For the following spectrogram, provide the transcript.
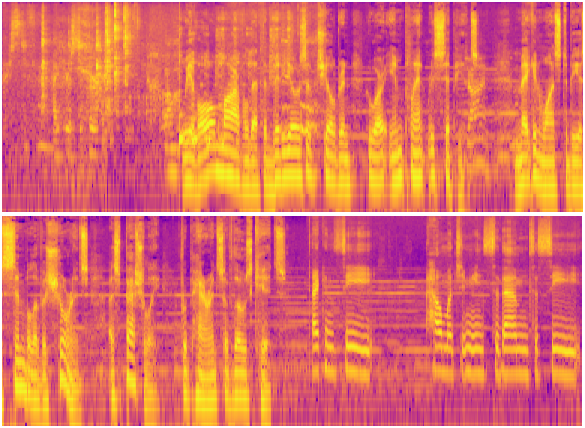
Christopher. Hi, Christopher. We have all marveled at the videos of children who are implant recipients. Megan wants to be a symbol of assurance, especially for parents of those kids. I can see how much it means to them to see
